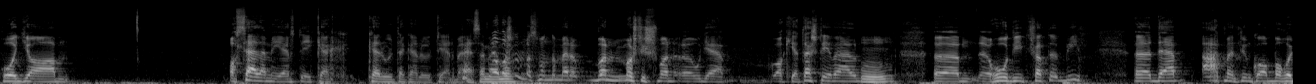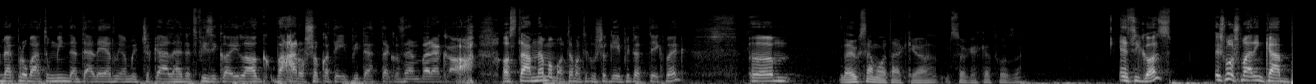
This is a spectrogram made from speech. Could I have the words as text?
hogy a, a szellemi értékek kerültek előtérbe. Persze, Na, mert most most- nem azt mondom, mert van, most is van ugye, aki a testével ö, hódít, stb. De átmentünk abba, hogy megpróbáltunk mindent elérni, amit csak el lehetett fizikailag. Városokat építettek az emberek, ah, aztán nem a matematikusok építették meg. De ők számolták ki a szögeket hozzá. Ez igaz, és most már inkább,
